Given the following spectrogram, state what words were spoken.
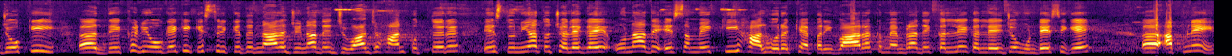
ਜੋ ਕਿ ਅ, ਦੇਖਣਯੋਗ ਹੈ ਕਿ ਕਿਸ ਤਰੀਕੇ ਦੇ ਨਾਲ ਜਿਨ੍ਹਾਂ ਦੇ ਜਵਾਨ ਜਹਾਨ ਪੁੱਤਰ ਇਸ ਦੁਨੀਆ ਤੋਂ ਚਲੇ ਗਏ ਉਹਨਾਂ ਦੇ ਇਸ ਸਮੇਂ ਕੀ ਹਾਲ ਹੋ ਰੱਖਿਆ? ਪਰਿਵਾਰਕ ਮੈਂਬਰਾਂ ਦੇ ਕੱਲੇ ਕੱਲੇ ਜੋ ਮੁੰਡੇ ਸੀਗੇ ਆਪਣੇ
